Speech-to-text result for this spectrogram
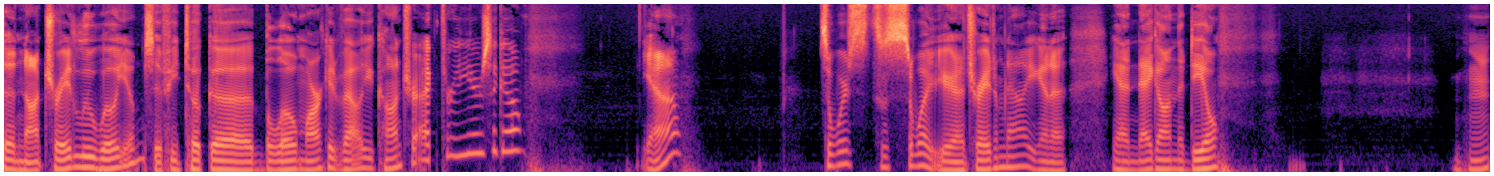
to not trade Lou Williams if he took a below market value contract three years ago? Yeah? So where's so what? You're gonna trade him now? You're gonna you gonna neg on the deal? Hmm.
